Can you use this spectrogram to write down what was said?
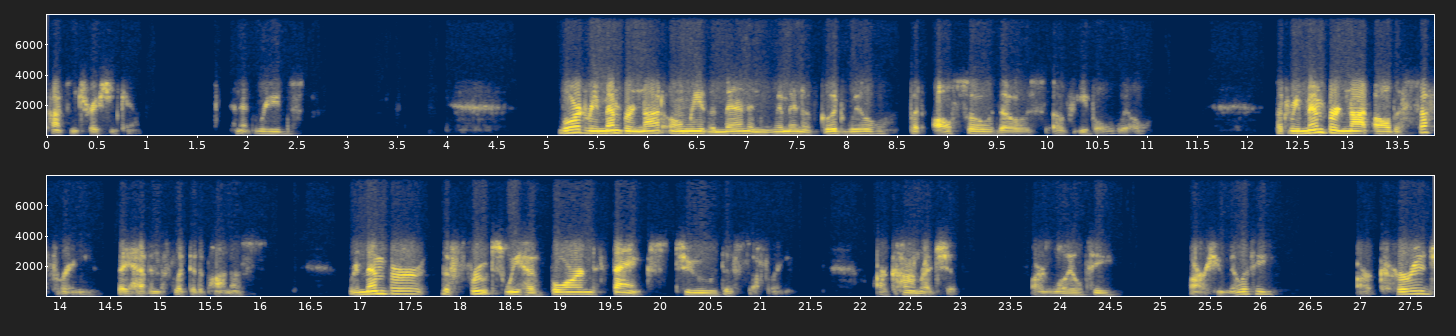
concentration camp. And it reads Lord, remember not only the men and women of goodwill, but also those of evil will. But remember not all the suffering they have inflicted upon us. Remember the fruits we have borne thanks to this suffering our comradeship, our loyalty, our humility, our courage,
